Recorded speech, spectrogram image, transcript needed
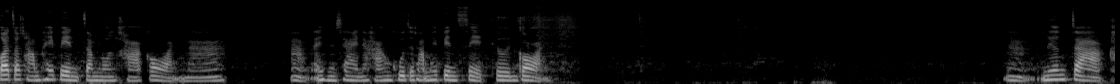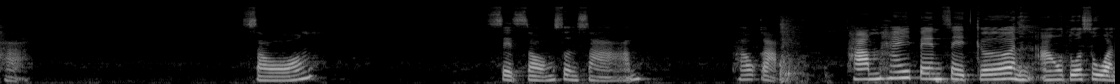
ก็จะทำให้เป็นจำนวนค้าก่อนนะอ่าไม่ใช่นะคะ คุณครูจะทำให้เป็นเศษเกินก่อนอ่าเนื่องจากค่ะสอง เศษสองส่วนสามเท่ากับทำให้เป็นเศษเกิน เอาตัวส่วน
